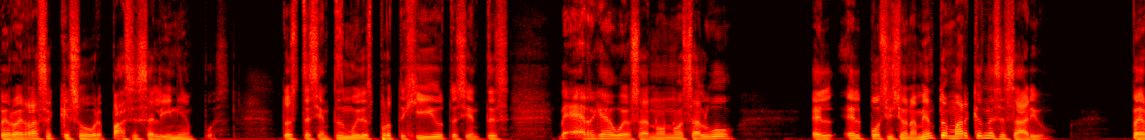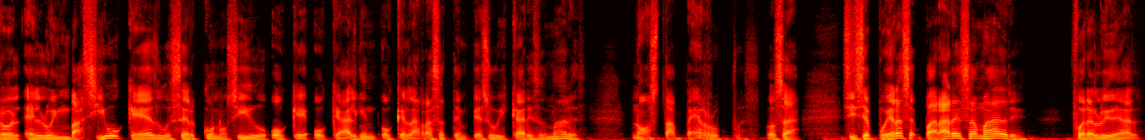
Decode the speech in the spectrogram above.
pero hay raza que sobrepasa esa línea, pues. Entonces te sientes muy desprotegido, te sientes verga, güey. O sea, no, no es algo. El, el posicionamiento de marca es necesario, Pero el, el- lo invasivo que es, güey, ser conocido o que, o que alguien, o que la raza te empiece a ubicar esas madres, no está perro, pues. O sea, si se pudiera separar esa madre, fuera lo ideal.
